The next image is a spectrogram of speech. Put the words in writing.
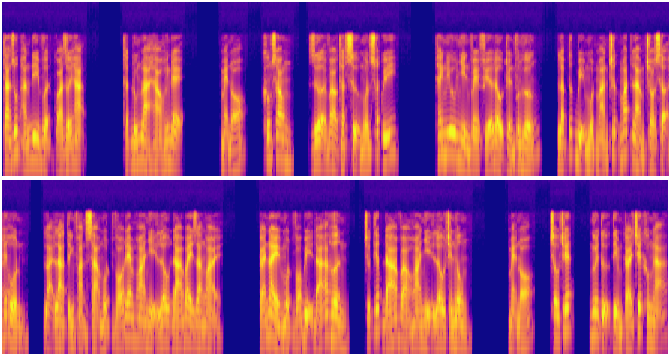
ta giúp hắn đi vượt quá giới hạn. Thật đúng là hảo huynh đệ. Mẹ nó, không xong, dựa vào thật sự muốn xuất quỹ. Thanh lưu nhìn về phía đầu thuyền phương hướng, lập tức bị một màn trước mắt làm cho sợ hết hồn, lại là tính phản xạ một vó đem hoa nhị lâu đá bay ra ngoài. Cái này một vó bị đá ác hơn, trực tiếp đá vào hoa nhị lâu trên nông mẹ nó, châu chết, ngươi tự tìm cái chết không ngã,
